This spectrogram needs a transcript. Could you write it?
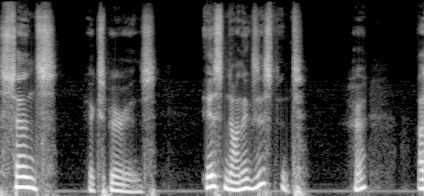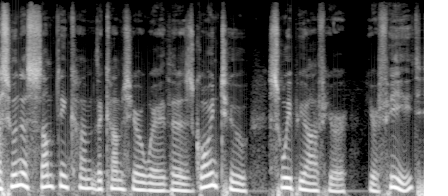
sense experience is non existent. Okay? As soon as something come, that comes your way that is going to sweep you off your, your feet,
